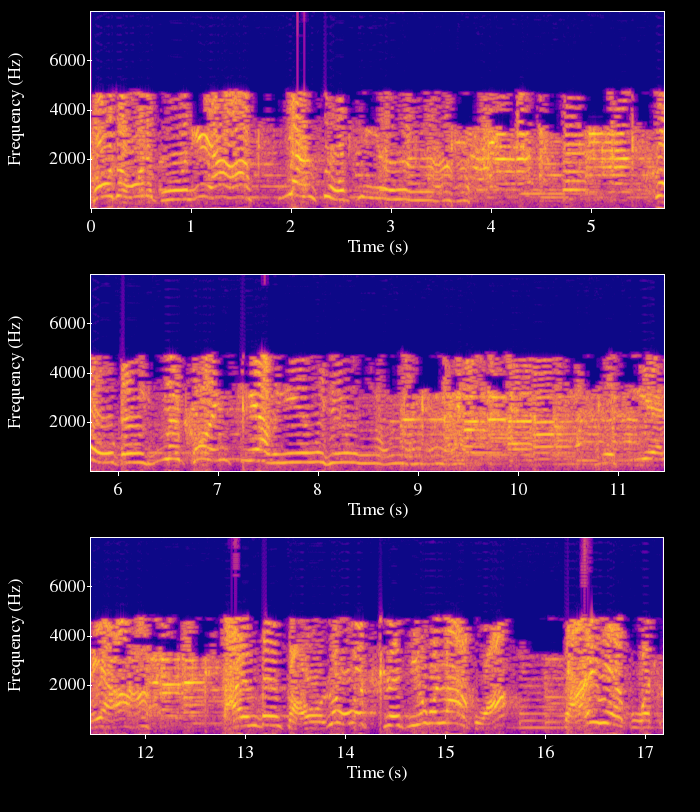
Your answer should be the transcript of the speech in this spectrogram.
偷走的姑娘严素萍，后跟李春将英雄。我爹俩三奔高楼吃酒拉瓜，咱也不谈。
